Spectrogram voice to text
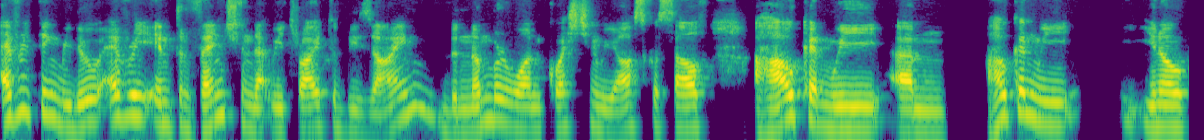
everything we do, every intervention that we try to design, the number one question we ask ourselves: How can we, um, how can we, you know,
